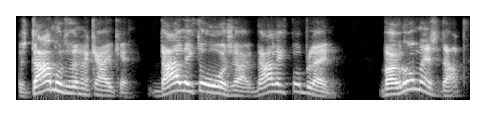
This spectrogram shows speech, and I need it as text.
Dus daar moeten we naar kijken. Daar ligt de oorzaak, daar ligt het probleem. Waarom is dat?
